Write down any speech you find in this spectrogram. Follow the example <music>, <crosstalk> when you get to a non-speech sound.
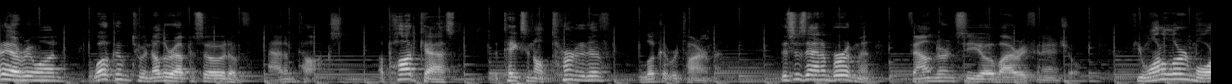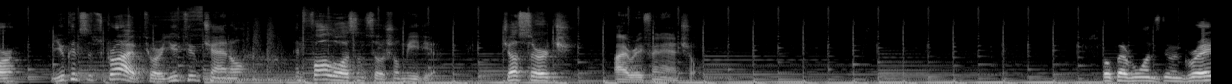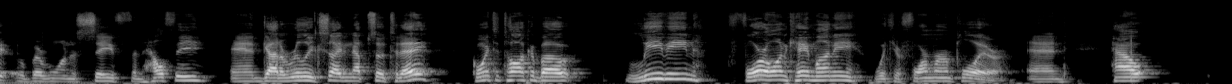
Hey everyone, welcome to another episode of Adam Talks, a podcast that takes an alternative look at retirement. This is Adam Bergman, founder and CEO of IRA Financial. If you want to learn more, you can subscribe to our YouTube channel and follow us on social media. Just search IRA Financial. Hope everyone's doing great. Hope everyone is safe and healthy. And got a really exciting episode today. Going to talk about leaving 401k money with your former employer and how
